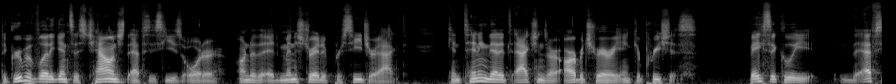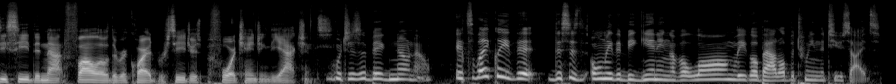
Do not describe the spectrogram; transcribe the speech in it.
The group of litigants has challenged the FCC's order under the Administrative Procedure Act, contending that its actions are arbitrary and capricious. Basically, the FCC did not follow the required procedures before changing the actions. which is a big no no. It's likely that this is only the beginning of a long legal battle between the two sides.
